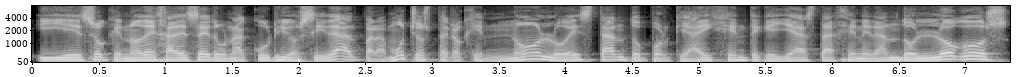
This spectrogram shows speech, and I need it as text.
Y eso que no deja de ser una curiosidad para muchos, pero que no lo es tanto porque hay gente que ya está generando logos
